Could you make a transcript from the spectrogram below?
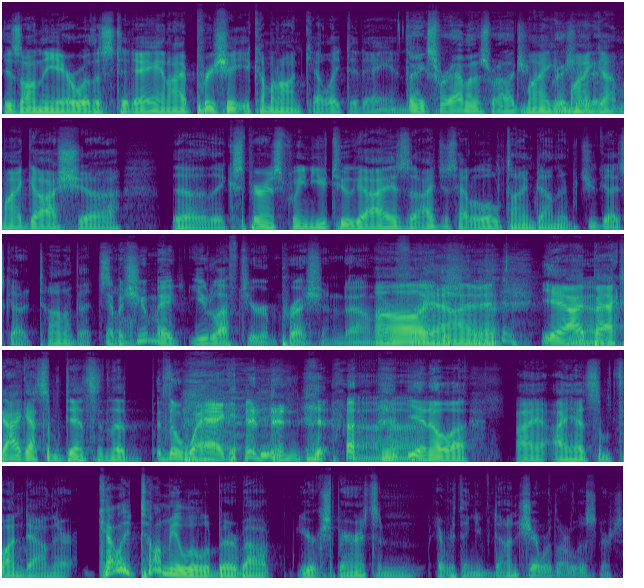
is on the air with us today, and I appreciate you coming on, Kelly, today. And Thanks for having us, Roger. My Appreciate my it. my gosh, uh, the the experience between you two guys. I just had a little time down there, but you guys got a ton of it. Yeah, but you made you left your impression down there. Oh yeah, I, yeah, I backed. I got some dents in the in the wagon, and Uh-huh. you know, uh, I I had some fun down there. Kelly, tell me a little bit about your experience and everything you've done. Share with our listeners.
